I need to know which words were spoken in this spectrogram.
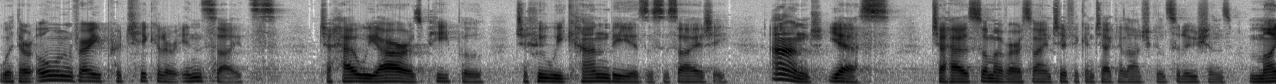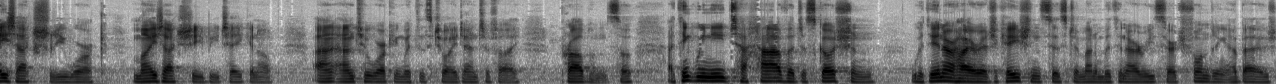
with their own very particular insights to how we are as people, to who we can be as a society, and yes, to how some of our scientific and technological solutions might actually work, might actually be taken up, and, and to working with us to identify problems. So I think we need to have a discussion within our higher education system and within our research funding about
